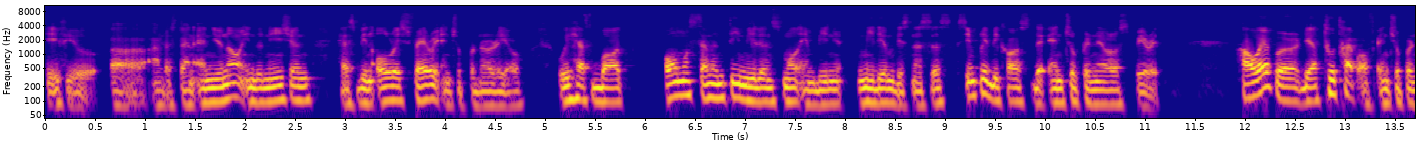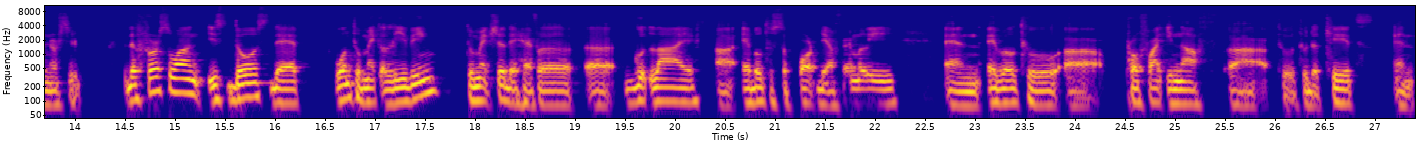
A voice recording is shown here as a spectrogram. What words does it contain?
if you uh, understand. And you know, Indonesian has been always very entrepreneurial. We have bought almost 70 million small and medium businesses simply because the entrepreneurial spirit. However, there are two types of entrepreneurship. The first one is those that want to make a living, to make sure they have a, a good life, uh, able to support their family, and able to uh, provide enough uh, to, to the kids and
